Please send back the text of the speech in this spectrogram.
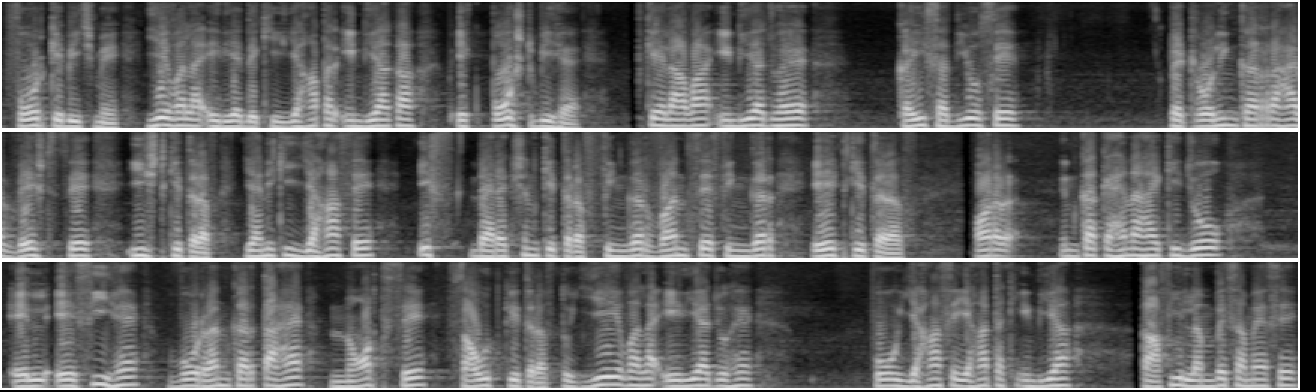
फोर के बीच में। ये वाला एरिया देखिए, यहाँ पर इंडिया का एक पोस्ट भी है। इसके अलावा इंडिया जो है, कई सदियों से पेट्रोलिंग कर रहा है वेस्ट से ईस्ट की तरफ़, यानी कि यहाँ से इस डायरेक्शन की तरफ़ फिंगर वन से फिंगर एट की तरफ़। और इनका कहना है कि जो एलएसी है, वो रन करता है नॉर्थ से साउथ की तरफ़। तो ये वाला एरिया जो है, वो यहाँ से यहाँ तक इंडिया काफ़ी लंबे समय से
